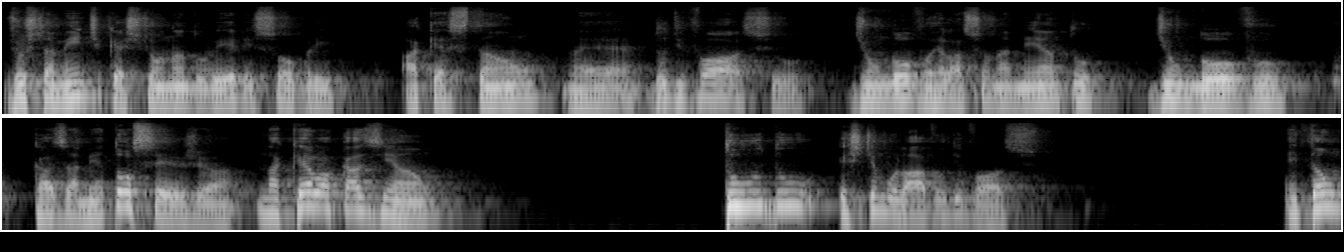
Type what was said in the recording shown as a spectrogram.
justamente questionando ele sobre a questão né, do divórcio, de um novo relacionamento, de um novo casamento. Ou seja, naquela ocasião, tudo estimulava o divórcio. Então,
